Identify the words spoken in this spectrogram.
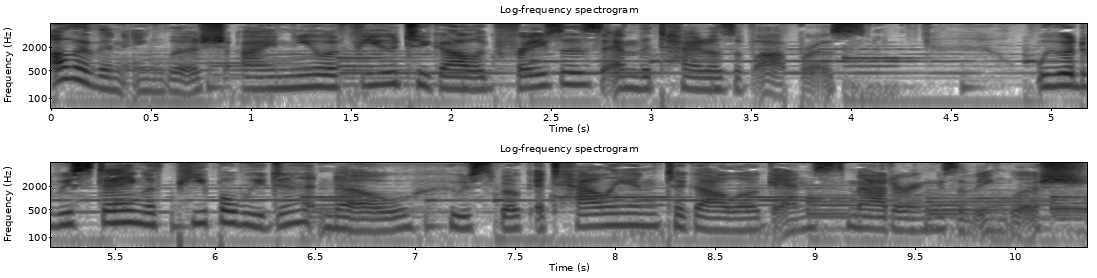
Other than English, I knew a few Tagalog phrases and the titles of operas. We would be staying with people we didn't know who spoke Italian, Tagalog, and smatterings of English.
